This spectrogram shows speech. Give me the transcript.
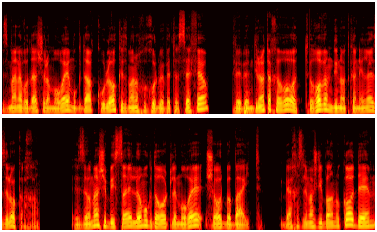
זמן עבודה של המורה מוגדר כולו כזמן נוכחות בבית הספר, ובמדינות אחרות, רוב המדינות כנראה, זה לא ככה. זה אומר שבישראל לא מוגדרות למורה שעות בבית. ביחס למה שדיברנו קודם,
